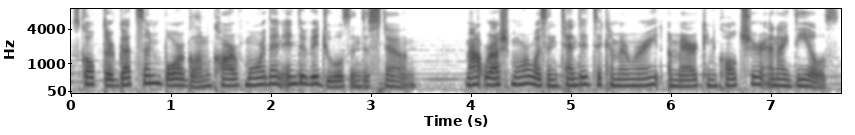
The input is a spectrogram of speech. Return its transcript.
Sculptor Gutzon Borglum carved more than individuals into stone. Mount Rushmore was intended to commemorate American culture and ideals,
